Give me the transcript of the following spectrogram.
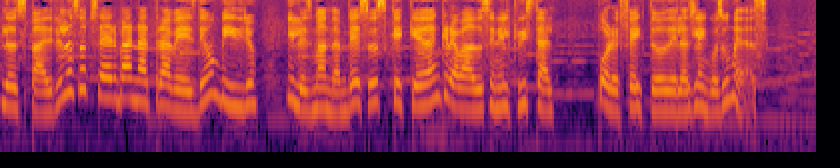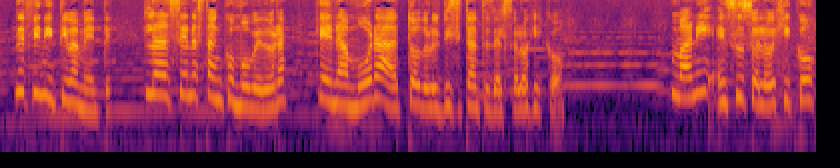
los padres los observan a través de un vidrio y les mandan besos que quedan grabados en el cristal por efecto de las lenguas húmedas. Definitivamente, la escena es tan conmovedora que enamora a todos los visitantes del zoológico. Manny en su zoológico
